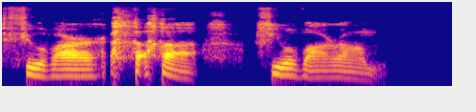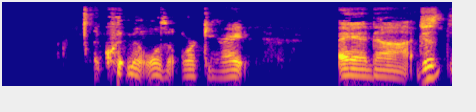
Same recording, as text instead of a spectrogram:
few of our few of our um, equipment wasn't working right, and uh, just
